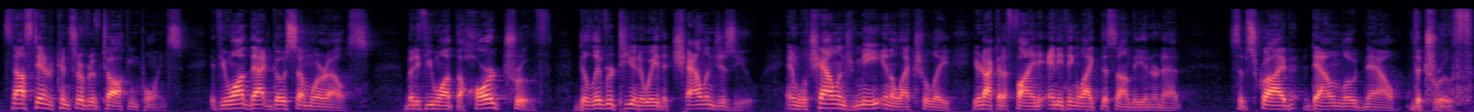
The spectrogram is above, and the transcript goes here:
It's not standard conservative talking points. If you want that, go somewhere else. But if you want the hard truth delivered to you in a way that challenges you and will challenge me intellectually, you're not going to find anything like this on the internet. Subscribe, download now, The Truth.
